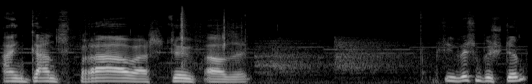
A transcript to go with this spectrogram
ein ganz braver Stöfhase. Sie wissen bestimmt,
